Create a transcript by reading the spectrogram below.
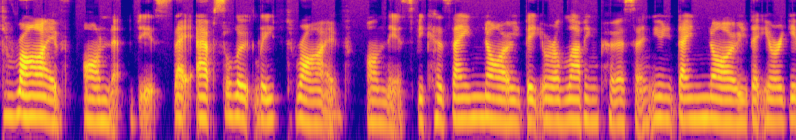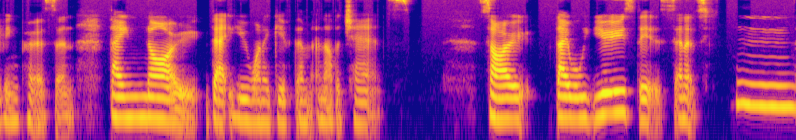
thrive on this. They absolutely thrive on this because they know that you're a loving person. You they know that you're a giving person. They know that you want to give them another chance. So they will use this and it's hmm,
